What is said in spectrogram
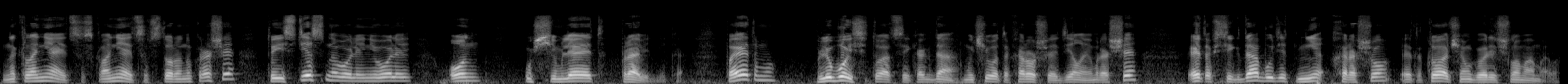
наклоняется, склоняется в сторону Краше, то, естественно, волей-неволей он ущемляет праведника. Поэтому в любой ситуации, когда мы чего-то хорошее делаем Раше, это всегда будет нехорошо, это то, о чем говорит Шлома Амелах.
